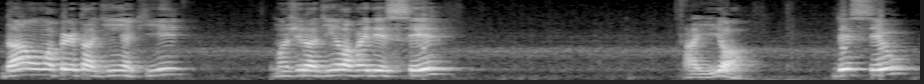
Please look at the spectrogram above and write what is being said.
dá uma apertadinha aqui, uma giradinha, ela vai descer. Aí, ó. Desceu.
